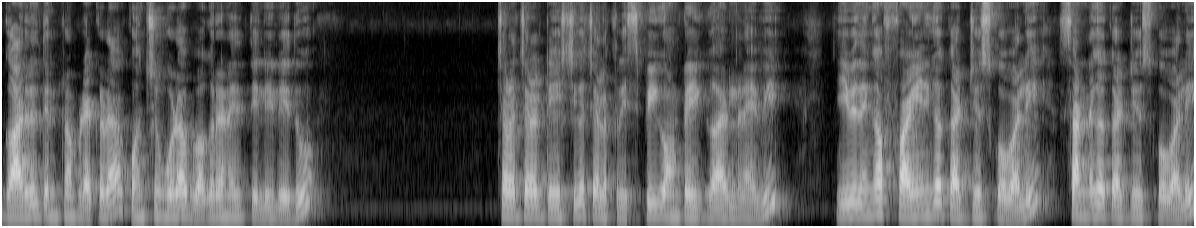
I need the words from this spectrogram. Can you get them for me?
గారెలు తింటున్నప్పుడు ఎక్కడ కొంచెం కూడా ఒగరు అనేది తెలియలేదు. చాలా చాలా టేస్టీగా చాలా క్రిస్పీగా ఉంటాయి గారెలు అనేవి ఈ విధంగా ఫైన్గా కట్ చేసుకోవాలి సన్నగా కట్ చేసుకోవాలి.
